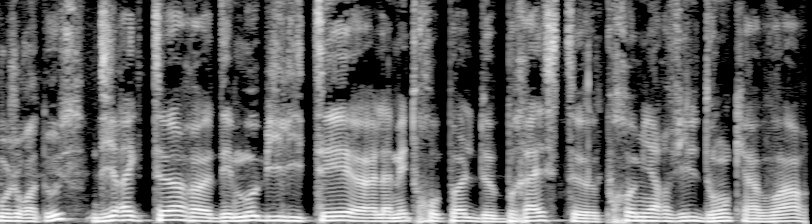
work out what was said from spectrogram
Bonjour à tous. Directeur euh, des mobilités à la métropole de Brest, première ville donc à avoir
